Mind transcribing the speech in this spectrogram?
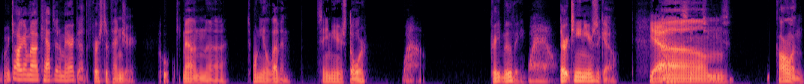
We're talking about Captain America, the first Avenger. Ooh. Came out in uh 2011, same year as Thor. Wow. Great movie. Wow. 13 years ago. Yeah. Um. Colin,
